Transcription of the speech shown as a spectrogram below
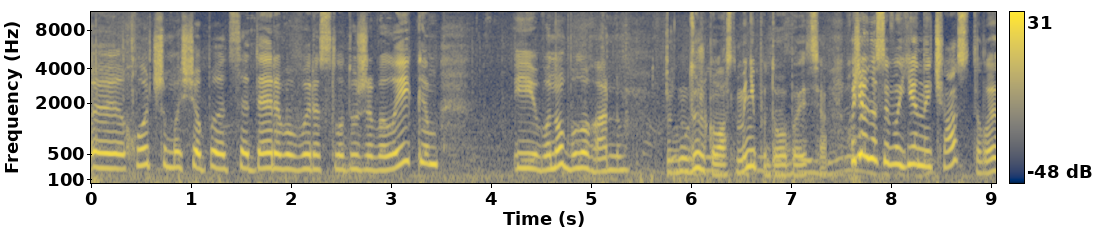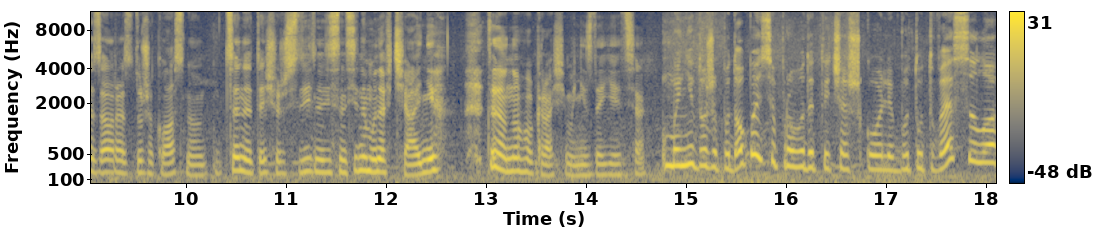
е, хочемо, щоб це дерево виросло дуже великим і воно було гарним. Дуже класно, мені подобається. Хоча в нас і воєнний час, але зараз дуже класно. Це не те, що ж сидіти на дистанційному навчанні. Це намного краще, мені здається. Мені дуже подобається проводити час в школі, бо тут весело,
